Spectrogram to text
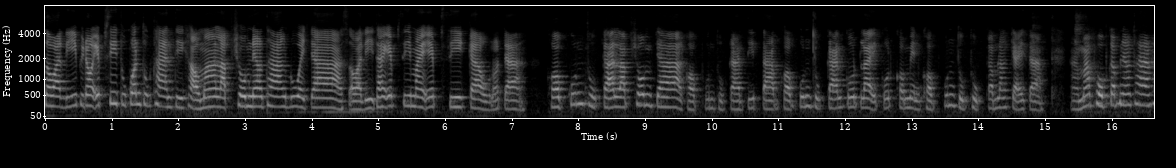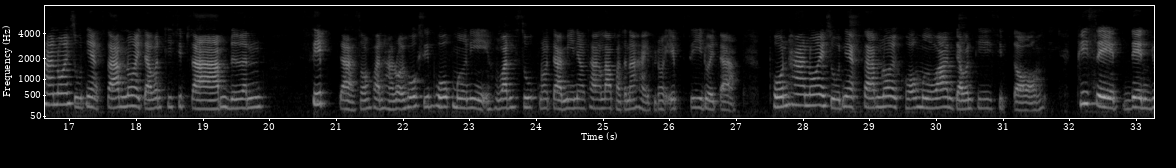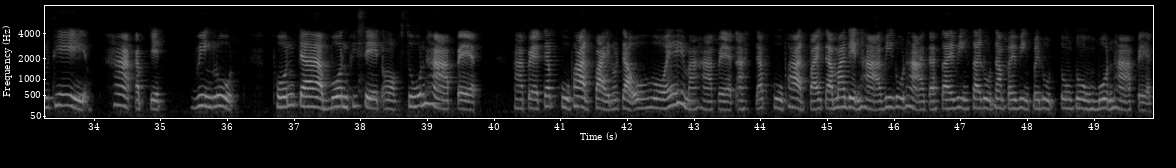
สวัสดีพี่น้อง FC ทุกคนทุกท่านที่เข้ามารับชมแนวทางด้วยจ้า สวัสดีทั้ง FC ใหม่ FC เก่าเนาะจ้าขอบคุณถูกการรับชมจ้า ขอบคุณถูกการติดตาม ขอบคุณถูกการกดไลค์กดคอมเมนต์ขอบคุณถูกถูกกำลังใจจ้ามาพบกับแนวทางห้าน้อยสูตรเนี่ยสามน้อยจ้าวันที่สิบสามเดือนสิบจ้าสองพันห้าร้อยหกสิบหกมือนี่วันศุกร์เนาะจ้ามีแนวทางเล่าพัฒนาให้พี่น้อง FC ด้วยจ้า ผลห้าน้อยสูตรเนี่ยสามน้อยของมือว่านจากวันที่สิบสองพิเศษเด่นอยู่ที่ห้ากับเจ็ดวิ่งลูด ผลจะบนพิเศษออกศูนย์หาแปดหาแปดจับคู่พลาดไปเนาะจ้ะโอ้โหมาหาแปดอะจับคู่พลาดไปจะมาเด่นหาวิ่งลูดหาจะใส่วิ่งใส่ลูดนำไปวิ่งไปลูดตรงตรงๆบนหาแปด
